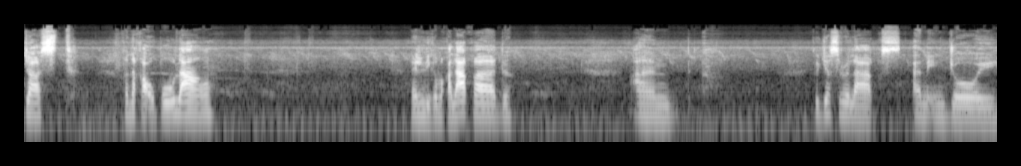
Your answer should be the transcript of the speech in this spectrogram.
just nakaupo lang. Dahil hindi ka makalakad. And to just relax and enjoy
